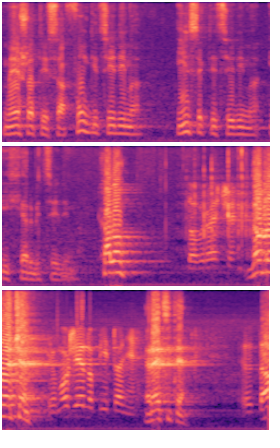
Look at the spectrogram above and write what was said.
mešati sa fungicidima, insekticidima i herbicidima. Halo? Dobro večer. Dobro večer. Jedno pitanje? Recite. Da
